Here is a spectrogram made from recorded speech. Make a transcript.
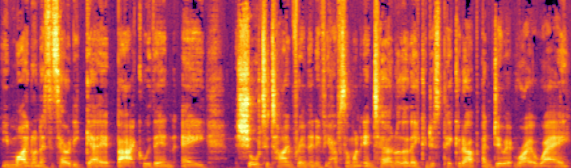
you might not necessarily get it back within a shorter time frame than if you have someone internal that they can just pick it up and do it right away.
